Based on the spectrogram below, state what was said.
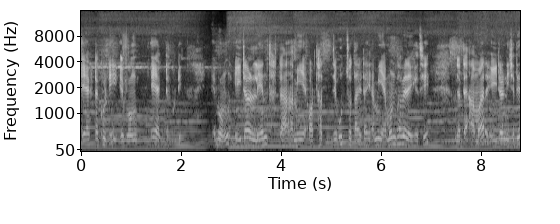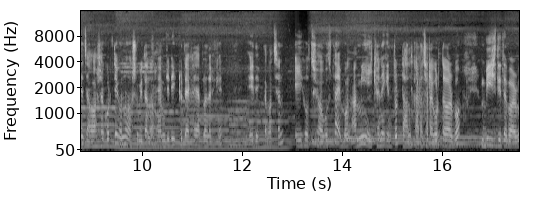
এ একটা খুঁটি এবং এ একটা খুঁটি। এবং এইটার লেন্থটা আমি, অর্থাৎ যে উচ্চতা, এটাই আমি এমনভাবে রেখেছি যাতে আমার এইটার নিচে দিয়ে যাওয়া আসা করতে কোনো অসুবিধা না হয়। আমি যদি একটু দেখাই আপনাদেরকে। এই দেখতে পাচ্ছেন, এই হচ্ছে অবস্থা এবং আমি এইখানে কিন্তু ডাল কাটাছাটা করতে পারব বীজ দিতে পারব,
